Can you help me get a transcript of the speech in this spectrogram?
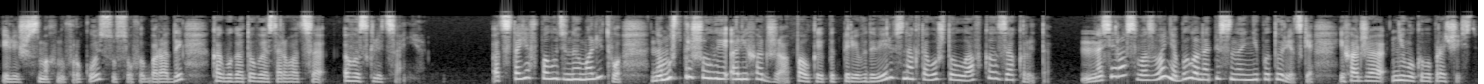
и лишь смахнув рукой с усов и бороды, как бы готовая сорваться восклицание. Отстояв полуденную молитву, на мост пришел и Али Хаджа, палкой подперев дверь в знак того, что лавка закрыта. На сей раз воззвание было написано не по-турецки, и Хаджа не мог его прочесть.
